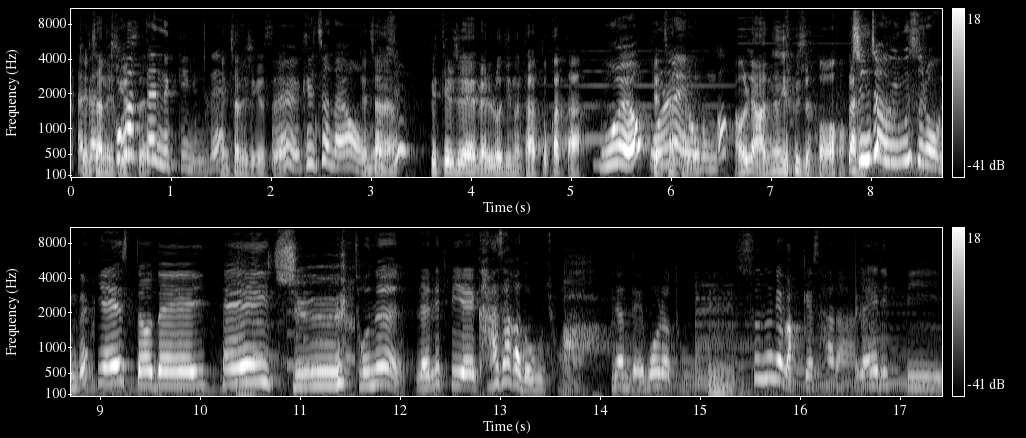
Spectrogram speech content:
약간 괜찮으시겠어요? 통합된 느낌인데? 괜찮으시겠어요? 네, 괜찮아요. 괜찮아요? 뭐지? 비틀즈의 멜로디는 다 똑같다. 뭐예요? 원래 괜찮다고? 이런 건가? 아, 원래 안 이러죠. 진짜 의무스러운데? Yesterday, Hey Jude. 저는 레리비의 가사가 너무 좋아요. 그냥 내버려둬. 음. 수능에 맞게 살아. Be.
